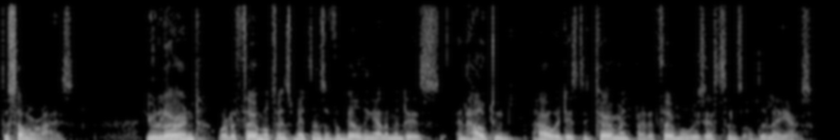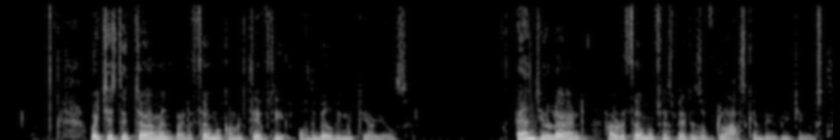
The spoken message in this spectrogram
To summarize, you learned what the thermal transmittance of a building element is and how, to, how it is determined by the thermal resistance of the layers, which is determined by the thermal conductivity of the building materials. And you learned how the thermal transmittance of glass can be reduced.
